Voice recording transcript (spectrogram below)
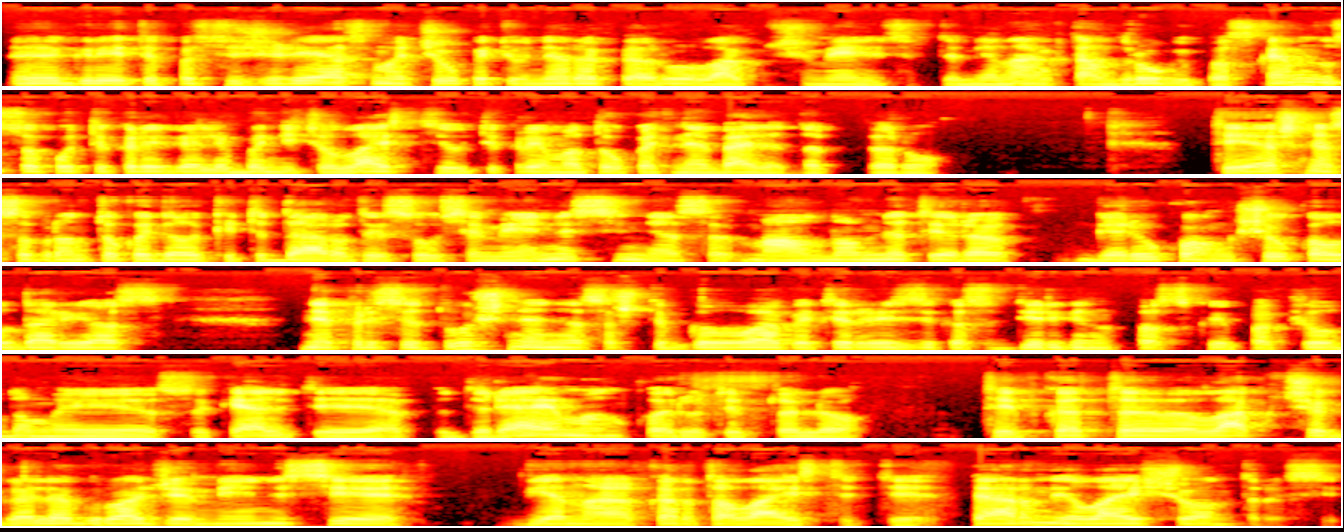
e, greitai pasižiūrėjęs, mačiau, kad jau nėra perų lapčio mėnesį. Tai vienam tam draugui paskambinu, sakau, tikrai gali bandyti laisti, jau tikrai matau, kad nebededa perų. Tai aš nesuprantu, kodėl kiti daro tai sausio mėnesį, nes mano nuomonė tai yra geriau kuo anksčiau, kol dar jos neprisitušinę, nes aš taip galvoju, kad yra rizika sudirginti paskui papildomai sukelti apiduriavimą ant korių ir taip toliau. Taip kad e, lapkričio gale gruodžio mėnesį vieną kartą laistyti. Pernai laiščiau antrasį.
